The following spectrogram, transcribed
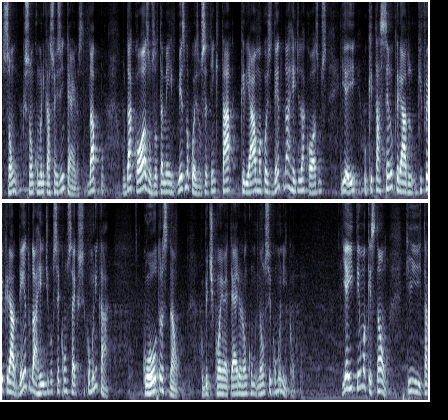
São, são comunicações internas. O da, o da Cosmos, ou também, mesma coisa, você tem que tá, criar uma coisa dentro da rede da Cosmos, e aí o que está sendo criado, o que foi criado dentro da rede, você consegue se comunicar. Com outras, não. Com Bitcoin e Ethereum não, não se comunicam. E aí tem uma questão que, tá,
